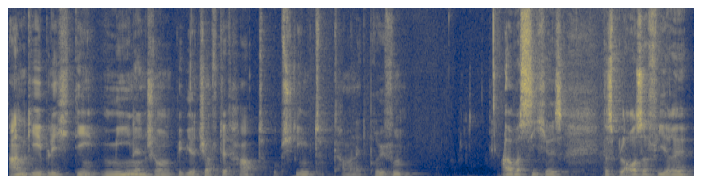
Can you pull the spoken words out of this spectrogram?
angeblich die Minen schon bewirtschaftet hat. Ob es stimmt, kann man nicht prüfen. Aber sicher ist, dass Blausaphire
